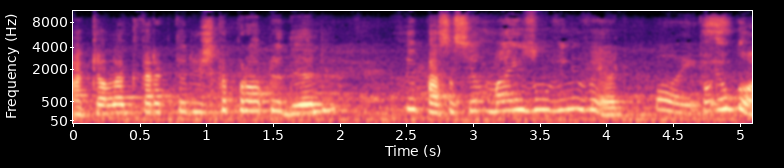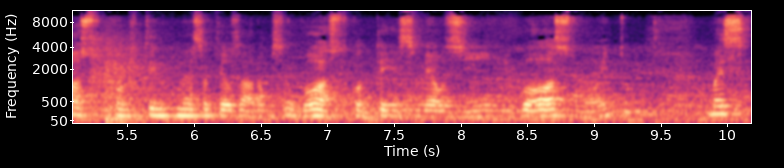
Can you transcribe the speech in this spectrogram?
aquela característica própria dele e passa a ser mais um vinho velho. Pois. Então, eu gosto quando tem, começa a ter os aromas, eu gosto quando tem esse melzinho, gosto muito, mas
